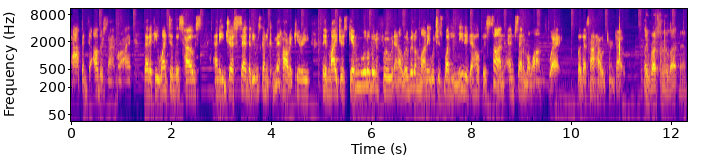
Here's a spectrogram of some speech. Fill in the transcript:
happen to other samurai, that if he went to this house and he just said that he was going to commit harakiri, they might just give him a little bit of food and a little bit of money, which is what he needed to help his son and send him along his way. But that's not how it turned out. It's like Russian roulette, man.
